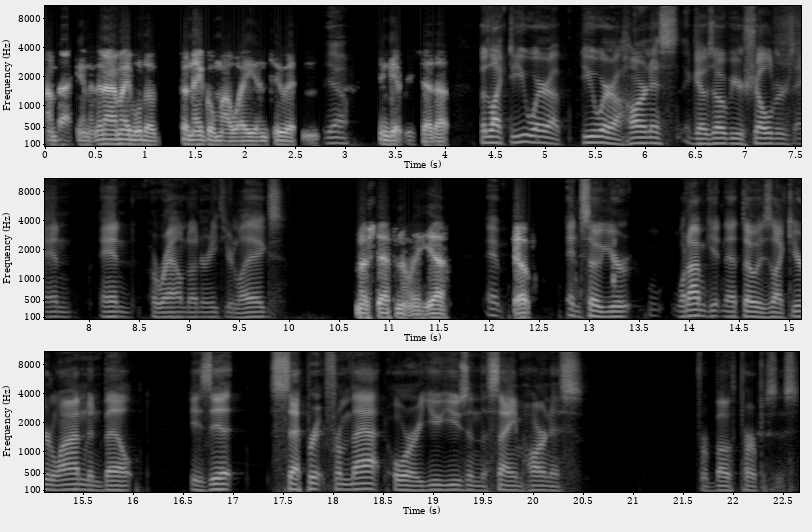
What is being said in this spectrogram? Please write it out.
I'm back in it. Then I'm able to finagle my way into it and, Yeah. and get reset up. But like, do you wear a do you wear a harness that goes over your shoulders and and around underneath your legs? Most definitely, yeah. And, Yep. And so your what I'm getting at though is like your lineman belt. Is it separate from that, or are you using the same harness for both purposes?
